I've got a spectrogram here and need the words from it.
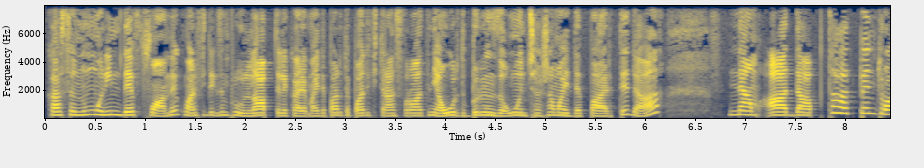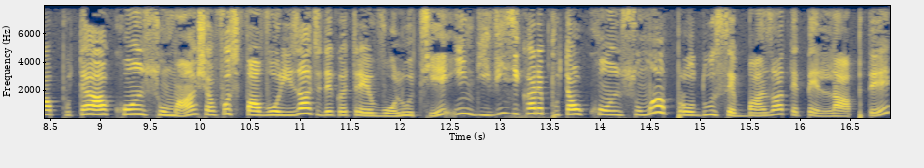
ca să nu murim de foame, cum ar fi, de exemplu, laptele care mai departe poate fi transformat în iaurt, brânză, unt și așa mai departe, da? Ne-am adaptat pentru a putea consuma și au fost favorizați de către evoluție indivizii care puteau consuma produse bazate pe lapte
